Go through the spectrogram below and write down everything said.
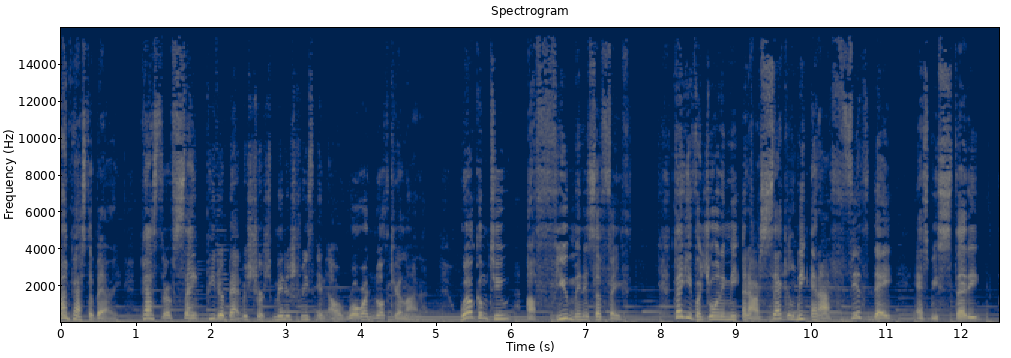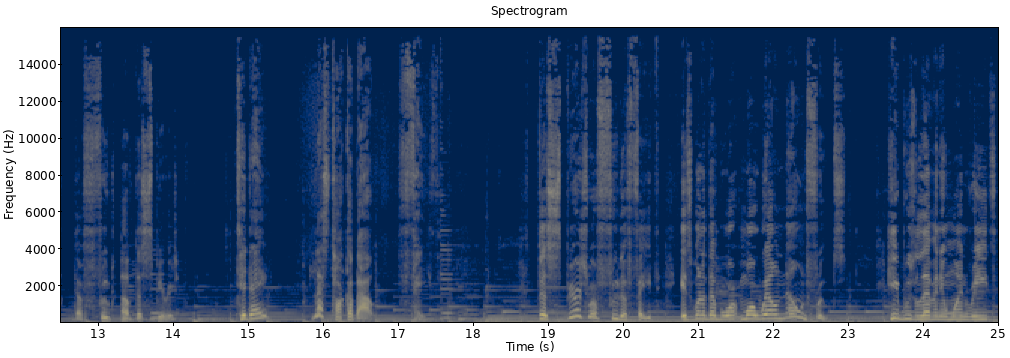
I'm Pastor Barry, pastor of St. Peter Baptist Church Ministries in Aurora, North Carolina. Welcome to A Few Minutes of Faith. Thank you for joining me in our second week and our fifth day as we study the fruit of the Spirit. Today, let's talk about faith. The spiritual fruit of faith is one of the more, more well known fruits. Hebrews 11 and 1 reads,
